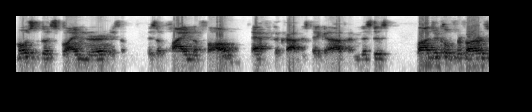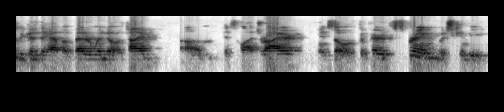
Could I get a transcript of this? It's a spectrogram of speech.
most of the swine manure is, is applied in the fall after the crop is taken off. I mean, this is logical for farmers because they have a better window of time. Um, it's a lot drier. And so compared to spring, which can be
